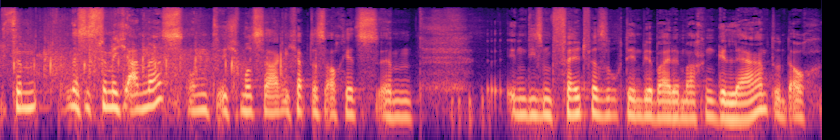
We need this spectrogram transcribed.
für, das ist für mich anders und ich muss sagen, ich habe das auch jetzt ähm, in diesem Feldversuch, den wir beide machen, gelernt und auch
